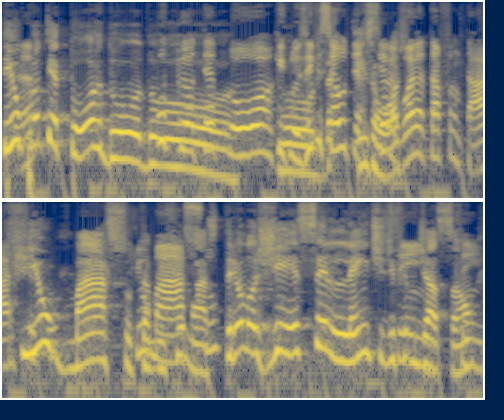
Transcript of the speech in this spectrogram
Tem o É. protetor do. do O Protetor, que inclusive saiu o terceiro agora, tá fantástico. Filmaço, Filmaço. também, filmaço. Trilogia excelente de Sim, filme de ação. sim.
